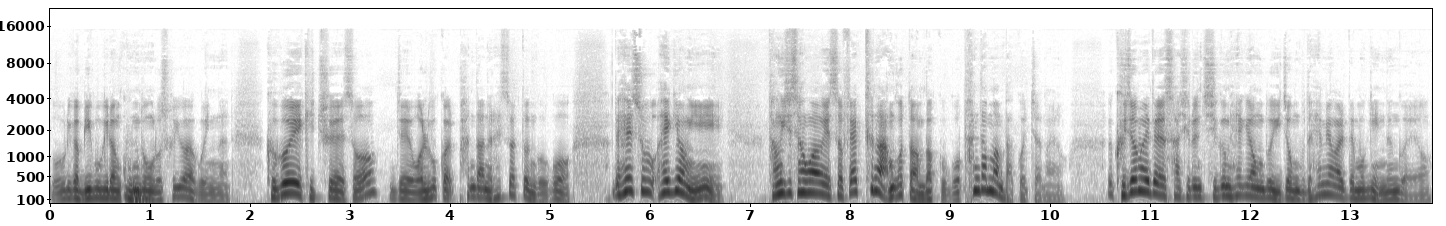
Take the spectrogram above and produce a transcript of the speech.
우리가 미국이랑 공동으로 소유하고 있는 그거에 기초해서 이제 월북 판단을 했었던 거고 근데 해수 해경이 당시 상황에서 팩트는 아무것도 안 바꾸고 판단만 바꿨잖아요. 그 점에 대해서 사실은 지금 해경도 이 정부도 해명할 대목이 있는 거예요.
